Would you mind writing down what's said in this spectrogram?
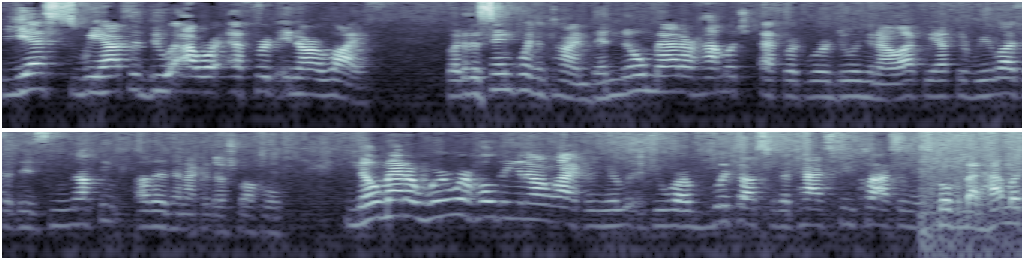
Yes, we have to do our effort in our life. But at the same point in time, then no matter how much effort we're doing in our life, we have to realize that it's nothing other than HaKadosh Baruch Hu. No matter where we're holding in our life, and if you were with us in the past few classes we spoke about how much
